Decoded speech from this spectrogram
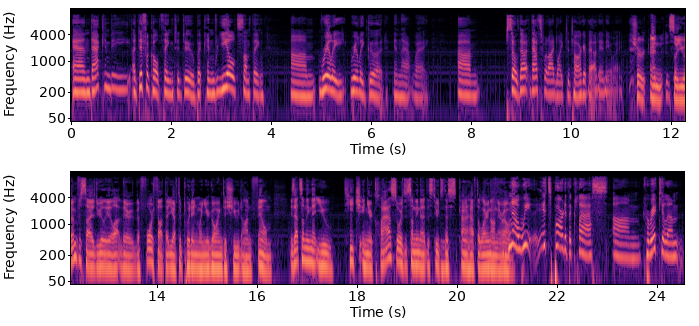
And that can be a difficult thing to do, but can yield something um, really, really good in that way. Um, so that that's what I'd like to talk about anyway. Sure. And so you emphasized really a lot there the forethought that you have to put in when you're going to shoot on film. Is that something that you teach in your class, or is it something that the students just kind of have to learn on their own? No, we it's part of the class um, curriculum.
